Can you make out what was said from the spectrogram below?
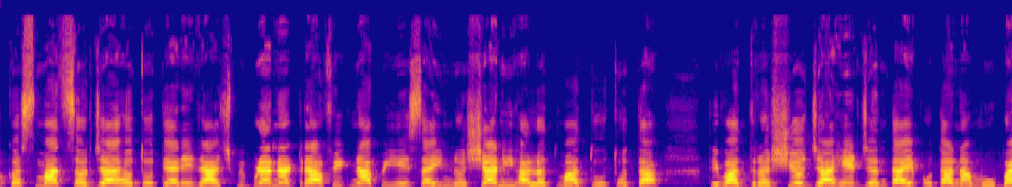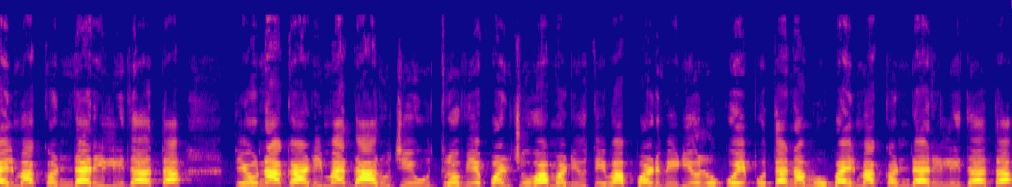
અકસ્માત સર્જાયો હતો ત્યારે રાજપીપળાના ટ્રાફિકના પીએસઆઈ નશાની હાલતમાં ધૂત હતા. તેવા દ્રશ્યો જાહેર જનતાએ પોતાના મોબાઈલમાં કંડારી લીધા હતા. તેઓના ગાડીમાં દારૂ જેવું દ્રવ્ય પણ જોવા મળ્યું, તેવા પણ વીડિયો લોકોએ પોતાના મોબાઈલમાં કંડારી લીધા હતા.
